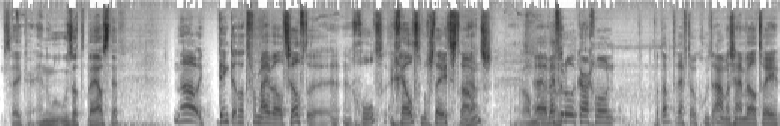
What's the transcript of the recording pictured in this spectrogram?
Zeker. En hoe, hoe zat het bij jou, Stef? Nou, ik denk dat dat voor mij wel hetzelfde uh, gold. En geldt nog steeds trouwens. Ja. Wel, maar, wij vullen elkaar gewoon wat dat betreft ook goed aan. We zijn wel twee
